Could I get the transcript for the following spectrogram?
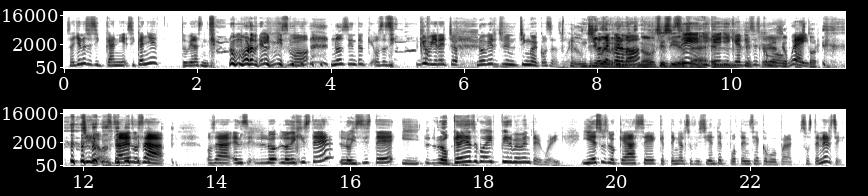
O sea, yo no sé si Kanye, si Kanye tuviera sentido el humor del mismo, no siento que, o sea, siento que hubiera hecho, no hubiera hecho un chingo de cosas, güey. Un ¿Estás chingo de rimas, ¿no? Sí, sí. Sí, o sea, y, que, y que dices como, güey, chido, ¿sabes? O sea, o sea, lo, lo dijiste, lo hiciste y lo crees, güey, firmemente, güey. Y eso es lo que hace que tenga el suficiente potencia como para sostenerse.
